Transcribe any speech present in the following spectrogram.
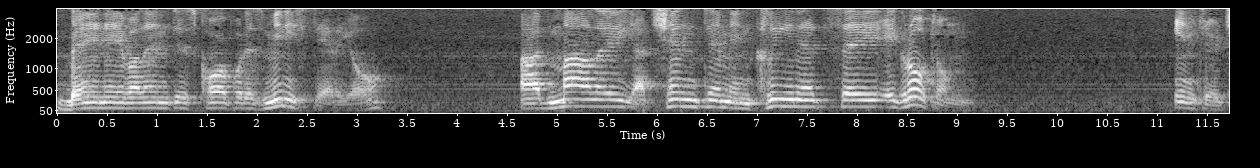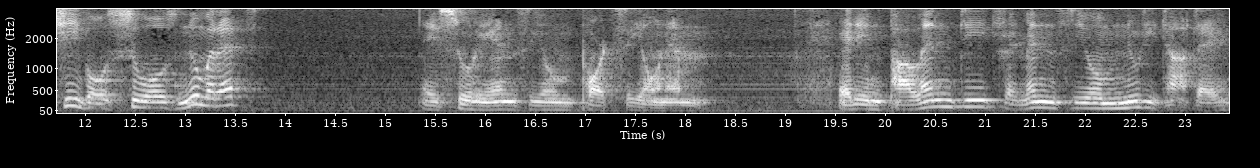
Benevolentes corporis ministerio ad male iacentem inclinet se egrotum. Inter cibos suos numeret esurientium portionem. Et in palenti tremensium nuditate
